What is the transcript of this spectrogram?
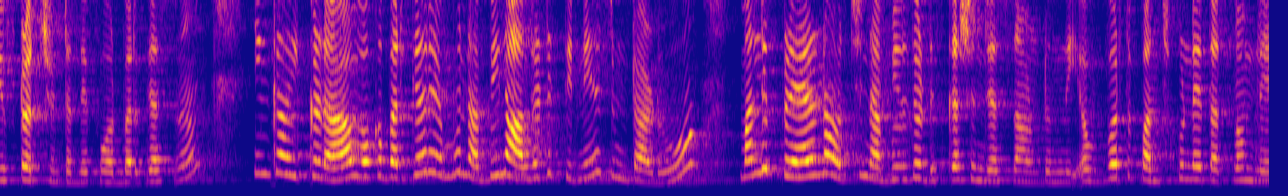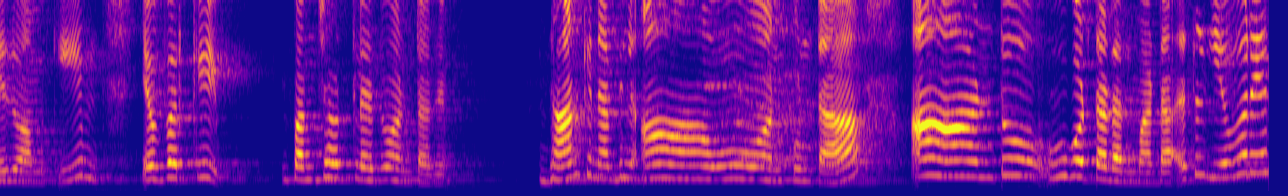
గిఫ్ట్ వచ్చి ఉంటుంది ఫోర్ బర్గర్స్. ఇంకా ఇక్కడ ఒక బర్గర్ ఏమో నబీల్ ఆల్రెడీ తినేసి ఉంటాడు. మళ్ళీ ప్రేరణ వచ్చి నబీల్తో డిస్కషన్ చేస్తూ ఉంటుంది. ఎవరితో పంచుకునే తత్వం లేదు ఆమెకి. ఎవరికి పంచవట్లేదు అంటది. దానికి నబిల్ "ఆ, ఊ అనుకుంటా "ఆ, అంటూ ఊ కొడతాడనమాట. అసలు ఎవరు ఏం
